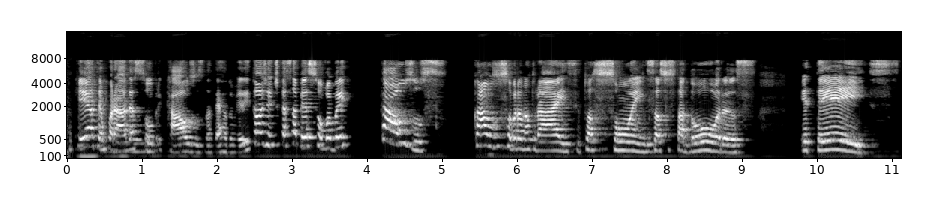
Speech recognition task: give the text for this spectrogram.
Porque a temporada é sobre causos na Terra do Medo. Então a gente quer saber sobre causos. Causos sobrenaturais, situações assustadoras, ETs,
